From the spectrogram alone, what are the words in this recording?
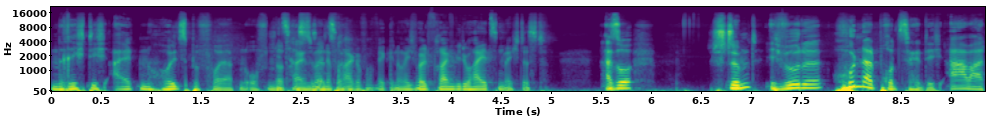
einen richtig alten holzbefeuerten Ofen Jetzt dort hast du meine. Frage vorweggenommen. Ich wollte fragen, wie du heizen möchtest. Also, stimmt, ich würde hundertprozentig, aber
